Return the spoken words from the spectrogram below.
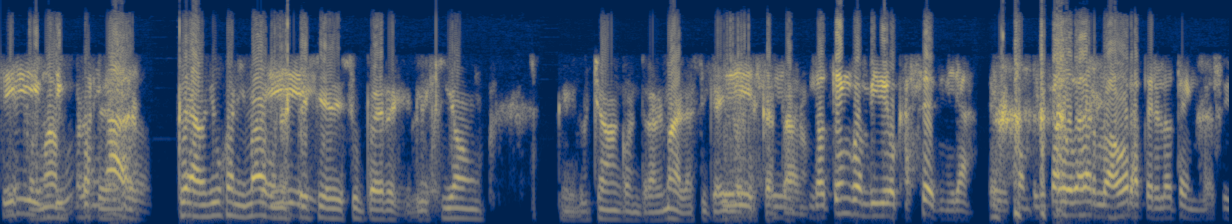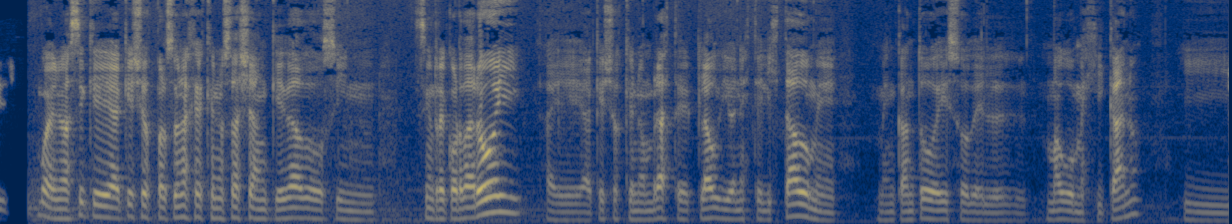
sí, un dibujo animado. claro, un dibujo animado una especie de super legión que luchaban contra el mal, así que ahí lo rescataron. Lo tengo en videocassette, mira. Es complicado verlo ahora, pero lo tengo, sí. Bueno, así que aquellos personajes que nos hayan quedado sin, sin recordar hoy, eh, aquellos que nombraste, Claudio, en este listado, me, me encantó eso del mago mexicano. Y,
